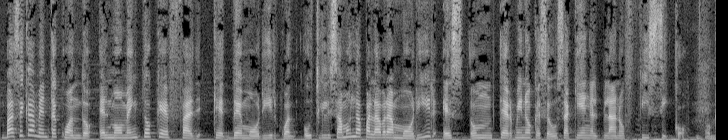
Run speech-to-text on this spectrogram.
Básicamente cuando el momento que, falle- que de morir, cuando utilizamos la palabra morir es un término que se usa aquí en el plano físico, ¿ok?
